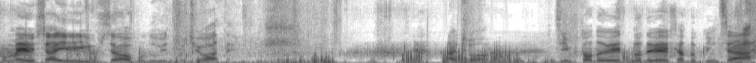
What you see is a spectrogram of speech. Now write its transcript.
помиюся і все, буду відпочивати. Так що, всім, хто додивився до кінця,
